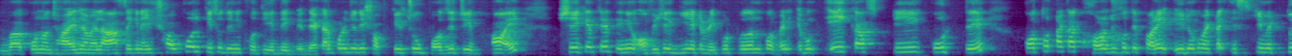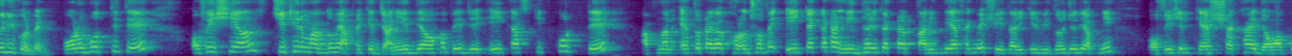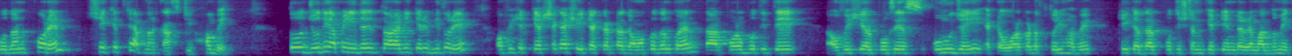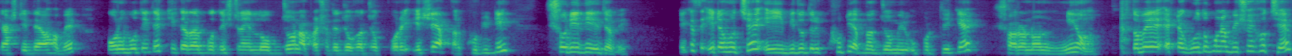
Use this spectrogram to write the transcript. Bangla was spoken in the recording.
বা কোনো ঝাই ঝামেলা আছে কিনা, এই সকল কিছু তিনি খতিয়ে দেখবে। দেখার পরে যদি সবকিছু পজিটিভ হয়, সেক্ষেত্রে তিনি অফিসে গিয়ে একটা রিপোর্ট প্রদান করবেন এবং এই কাজটি করতে কত টাকা খরচ হতে পারে, এইরকম একটা এস্টিমেট তৈরি করবেন। পরবর্তীতে অফিসিয়াল চিঠির মাধ্যমে আপনাকে জানিয়ে দেওয়া হবে যে এই কাজটি করতে আপনার এত টাকা খরচ হবে। এই টাকাটা নির্ধারিত একটা তারিখ দেওয়া থাকবে। সেই তারিখের ভিতরে যদি আপনি অফিসের ক্যাশ শাখায় জমা প্রদান করেন, সেক্ষেত্রে আপনার কাজটি হবে। তো যদি আপনি নির্ধারিত তারিখের ভিতরে অফিসের ক্যাশ শাখায় সেই টাকাটা জমা প্রদান করেন, তার পরবর্তীতে অফিসিয়াল প্রসেস অনুযায়ী একটা ওয়ার্ক অর্ডার তৈরি হবে। ঠিকাদার প্রতিষ্ঠানকে টেন্ডারের মাধ্যমে কাজটি দেওয়া হবে। পরবর্তীতে ঠিকাদার প্রতিষ্ঠানের লোকজন আপনার সাথে যোগাযোগ করে এসে আপনার খুঁটিটি সরিয়ে দিয়ে যাবে। ঠিক আছে? এটা হচ্ছে এই বিদ্যুতের খুঁটি আপনার জমির উপর থেকে সরানোর নিয়ম। তবে একটা গুরুত্বপূর্ণ বিষয় হচ্ছে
